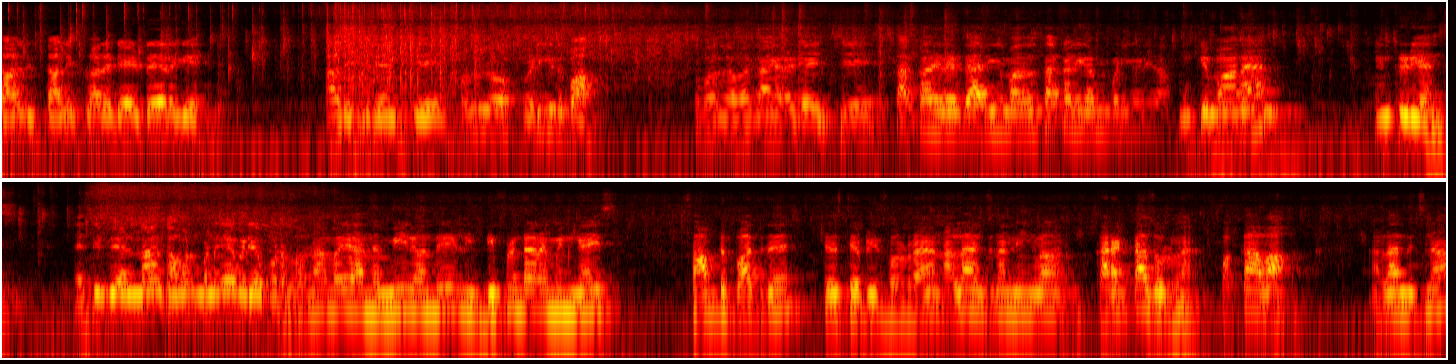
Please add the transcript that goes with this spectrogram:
தாளி தாளிப்புலாம் ரெடி ஆகிட்டே இருக்கு. தாளிப்பு ரெடி ஆயிடுச்சு. ஐயோ வெடிக்குதுப்பா. பாருங்க வெங்காயம் ரெடி ஆயிடுச்சு. தக்காளி ரேட் அதிகமாக இருந்தால் தக்காளி கம்மி பண்ணி வேண்டியதான் முக்கியமான இன்க்ரீடியன்ஸ் ரெசிபி வேணும்னா கமெண்ட் பண்ணுங்க வீடியோ போடலாம். சொன்ன மாதிரி அந்த மீன் வந்து இன்னைக்கு டிஃப்ரெண்ட்டான மீன் கைஸ் சாப்பிட்டு பார்த்துட்டு டேஸ்ட் எப்படின்னு சொல்கிறேன் நல்லா இருந்துச்சுன்னா நீங்களும் கரெக்டாக சொல்லுவேன். பக்காவா. நல்லா இருந்துச்சுன்னா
